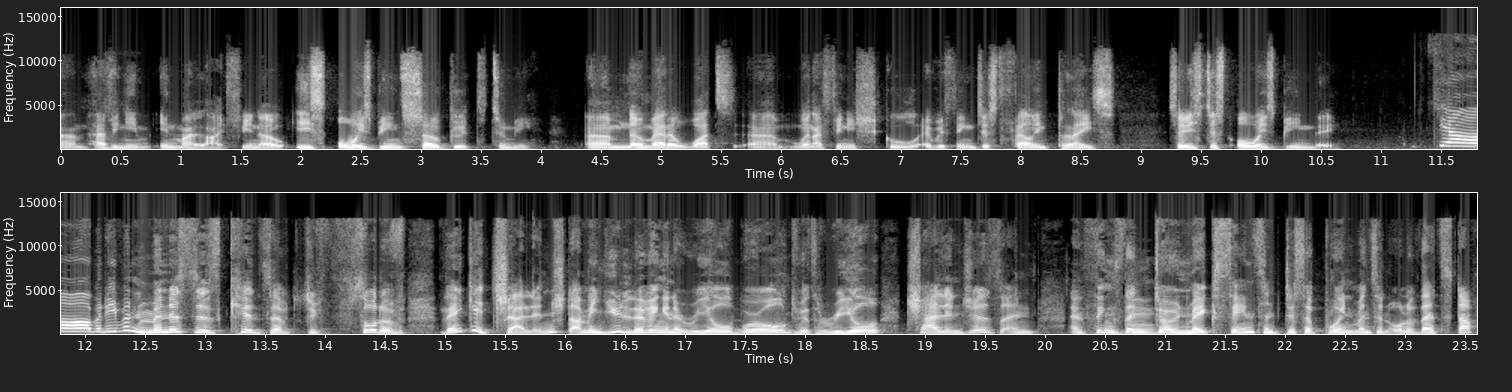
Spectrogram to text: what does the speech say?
um, having him in my life. You know, he's always been so good to me um, no matter what. Um, when I finished school, everything just fell in place. So he's just always been there. Yeah, but even ministers' kids have to sort of they get challenged. I mean, you living in a real world with real challenges and and things that mm. don't make sense and disappointments and all of that stuff.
